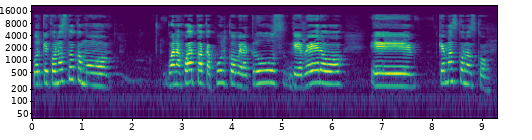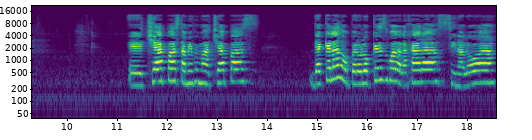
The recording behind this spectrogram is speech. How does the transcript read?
porque conozco como Guanajuato, Acapulco, Veracruz, Guerrero, eh, ¿qué más conozco? Eh, Chiapas, también fuimos a Chiapas, de aquel lado, pero lo que es Guadalajara, Sinaloa,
